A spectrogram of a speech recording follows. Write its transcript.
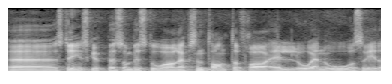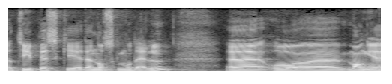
Uh, styringsgruppe som besto av representanter fra LO, NHO osv. Typisk den norske modellen. Eh, og eh, mange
